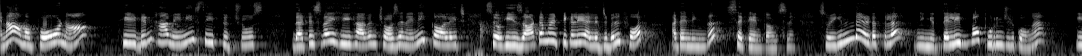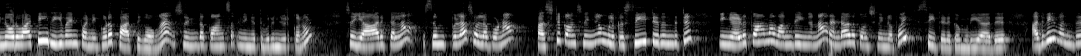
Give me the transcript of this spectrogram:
ஏன்னா அவன் போனால் he didn't have any seat to choose that is why he haven't chosen any college so he is automatically eligible for attending the second counselling so இந்த இடத்துல நீங்கள் தெளிவாக புரிஞ்சுக்கோங்க இன்னொரு வாட்டி ரீவைண்ட் பண்ணி கூட பார்த்துக்கோங்க. ஸோ இந்த கான்செப்ட் நீங்கள் புரிஞ்சிருக்கணும். ஸோ யாருக்கெல்லாம் சிம்பிளாக சொல்ல போனால் ஃபஸ்ட்டு கவுன்சிலிங்கில் உங்களுக்கு சீட் இருந்துட்டு நீங்கள் எடுக்காமல் வந்தீங்கன்னா ரெண்டாவது கவுன்சிலிங்கில் போய் சீட் எடுக்க முடியாது. அதுவே வந்து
